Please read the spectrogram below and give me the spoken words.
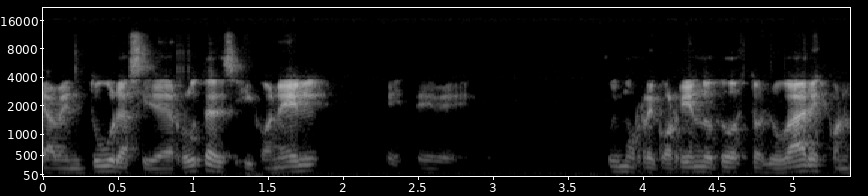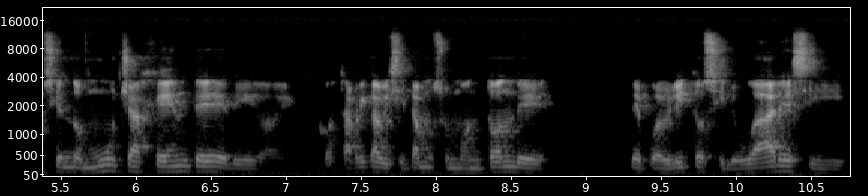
aventuras y de rutas, y con él este, fuimos recorriendo todos estos lugares, conociendo mucha gente, digo, en Costa Rica visitamos un montón de, pueblitos y lugares y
